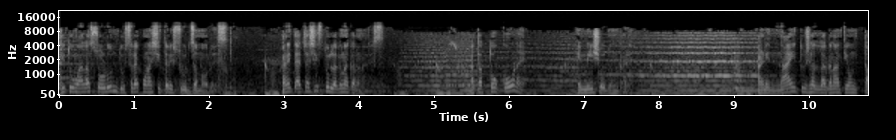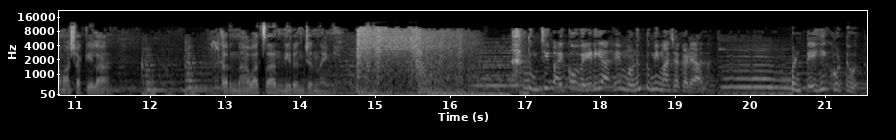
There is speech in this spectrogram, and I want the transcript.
की तू मला सोडून दुसऱ्या कोणाशी तरी सूत जमवलंयस. आणि त्याच्याशीच तू लग्न करणार आहेस. आता तो कोण आहे हे मी शोधून काढेन. आणि नाही तुझ्या लग्नात येऊन तमाशा केला तर नावाचा निरंजन नाही मी तुमची बायको वेडी आहे म्हणून तुम्ही माझ्याकडे आलात. पण तेही खोट होतं.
